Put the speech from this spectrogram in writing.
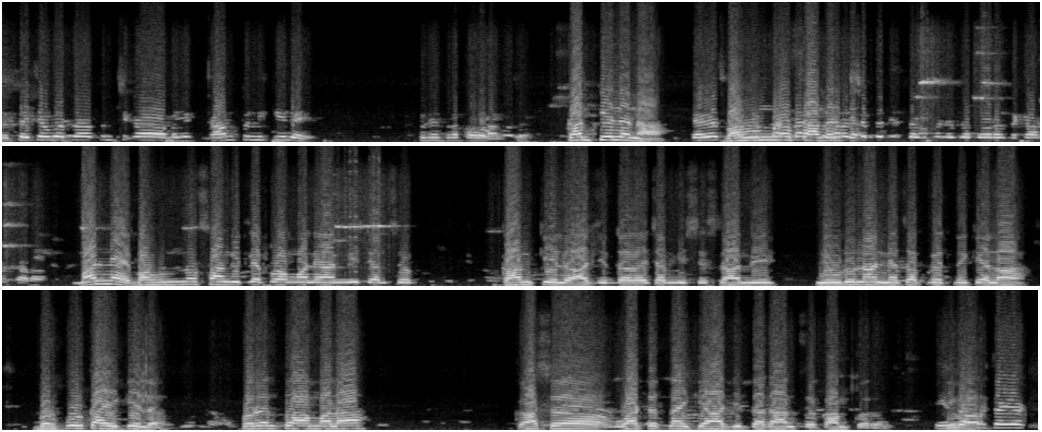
तर त्याच्यावर तुमची का म्हणजे काम तुम्ही केलंय सुनेत्रा पवारांचं. काम केलं ना. त्यावेळेस भाऊंना शब्द की सुनेत्रा पवारांचं काम करा. मान्य आहे भाऊंना सांगितल्याप्रमाणे आम्ही त्यांचं काम केलं. अजितदादाच्या मिसेसला आम्ही निवडून आणण्याचा प्रयत्न केला. भरपूर काही केलं. परंतु आम्हाला असं वाटत नाही की अजितदादा आमचं काम करेल? किंवा इंदापूरच्या एक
